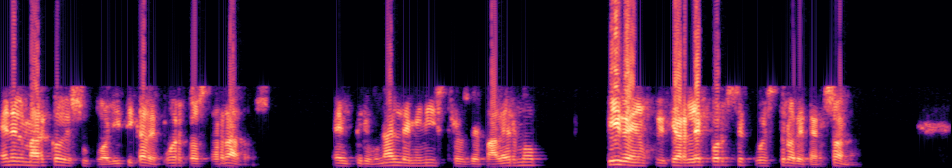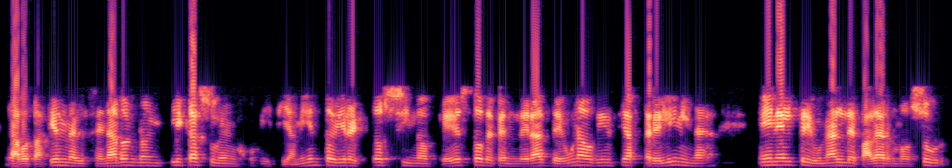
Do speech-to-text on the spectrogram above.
en el marco de su política de puertos cerrados. El Tribunal de Ministros de Palermo pide enjuiciarle por secuestro de personas. La votación del Senado no implica su enjuiciamiento directo, sino que esto dependerá de una audiencia preliminar en el Tribunal de Palermo Sur,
